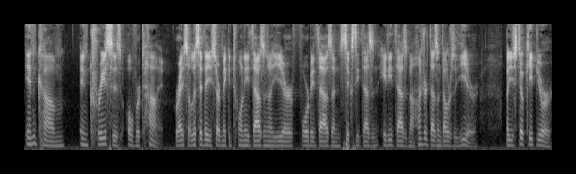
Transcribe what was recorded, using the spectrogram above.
income increases over time, right? So let's say that you start making 20,000 a year, 40,000, 60,000, 80,000, 100,000 dollars a year, but you still keep your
